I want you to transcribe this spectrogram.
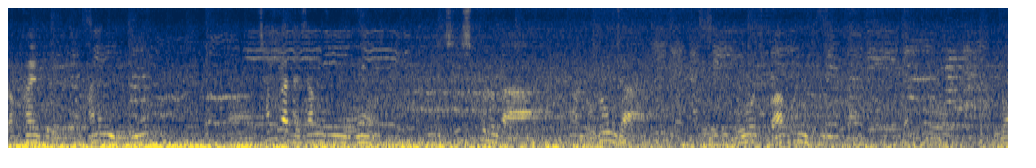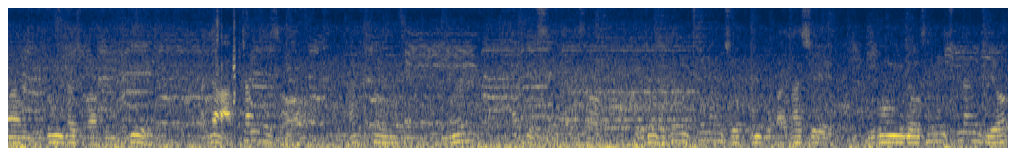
역할들을 하는 이유는 어, 참가 대상 중에 70%가 노동자, 그리고 노조합원들입니다. 그리고 이러한 노동자 조합원들이 가장 앞장서서 활동을 하고 있습니다. 그래서 요즘 세종 충남 지역본부가 사실 2020 세종 충남 지역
